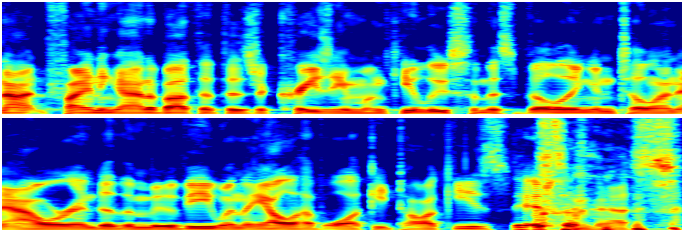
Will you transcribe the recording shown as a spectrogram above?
not finding out about that there's a crazy monkey loose in this building until an hour into the movie when they all have walkie talkies. It's a mess.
